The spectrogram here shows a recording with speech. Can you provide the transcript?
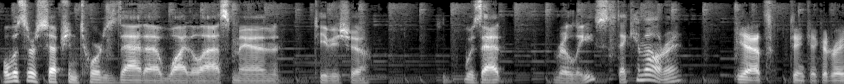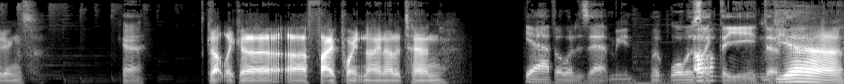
What was the reception towards that uh, Y the Last Man TV show? Was that released? That came out, right? yeah, it didn't get good ratings. Okay. It's got like a, a five point nine out of ten. Yeah, but what does that mean? What, what was Oh, like the the Yeah,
